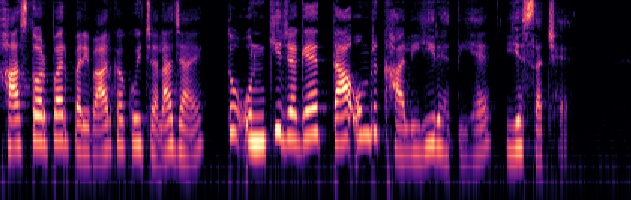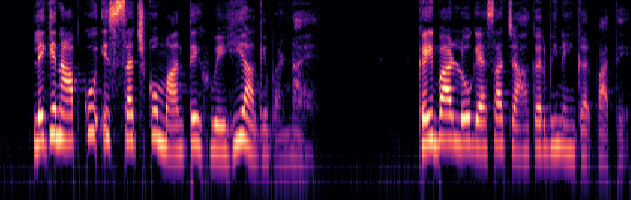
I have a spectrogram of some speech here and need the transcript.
खासतौर पर परिवार का कोई चला जाए तो उनकी जगह ताउम्र खाली ही रहती है, ये सच है। लेकिन आपको इस सच को मानते हुए ही आगे बढ़ना है। कई बार लोग ऐसा चाहकर भी नहीं कर पाते।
